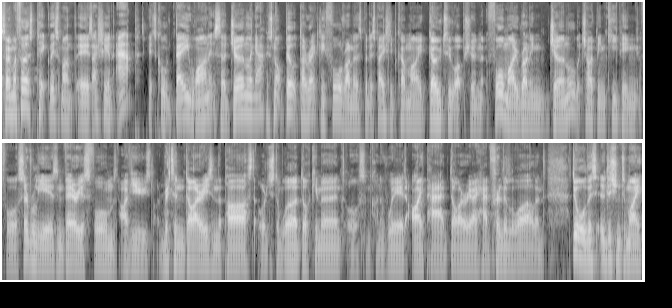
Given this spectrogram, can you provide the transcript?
So my first pick this month is actually an app. It's called Day One. It's a journaling app. It's not built directly for runners, but it's basically become my go-to option for my running journal, which I've been keeping for several years in various forms. I've used like written diaries in the past, or just a Word document, or some kind of weird iPad diary I had for a little while, and I do all this in addition to my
